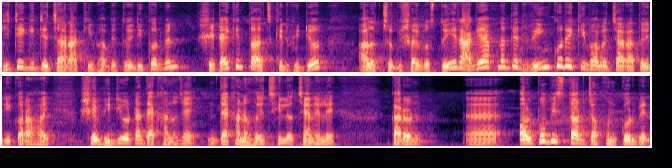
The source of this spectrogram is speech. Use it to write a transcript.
গিটে গিটে চারা কীভাবে তৈরি করবেন, সেটাই কিন্তু আজকের ভিডিওর আলোচ্য বিষয়বস্তু। এর আগে আপনাদের রিং করে কীভাবে চারা তৈরি করা হয়, সে ভিডিওটা দেখানো যায়, দেখানো হয়েছিল চ্যানেলে। কারণ অল্প বিস্তর যখন করবেন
